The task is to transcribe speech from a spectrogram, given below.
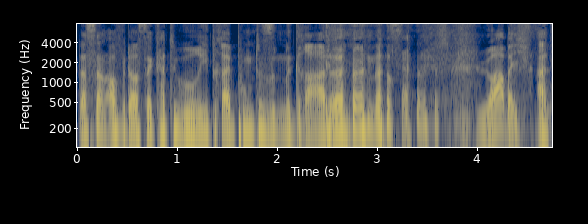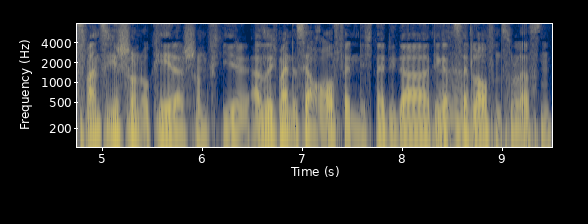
das ist dann auch wieder aus der Kategorie drei Punkte sind eine Gerade. Das, ja, aber ich, ah, 20 ist schon okay, das ist schon viel. Also ich meine, ist ja auch aufwendig, ne, die da die ganze Zeit laufen zu lassen.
